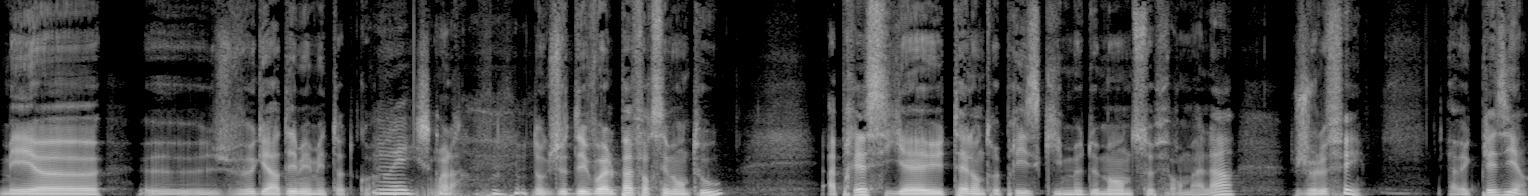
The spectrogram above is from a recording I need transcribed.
mais euh, euh, je veux garder mes méthodes, quoi. Oui, je Voilà. Donc je dévoile pas forcément tout. Après, s'il y a eu telle entreprise qui me demande ce format-là, je le fais avec plaisir.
